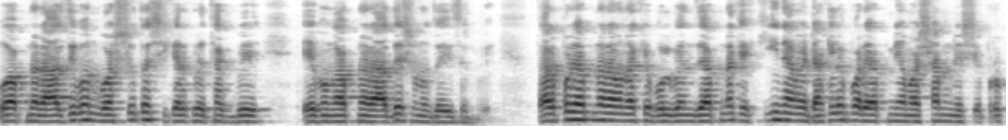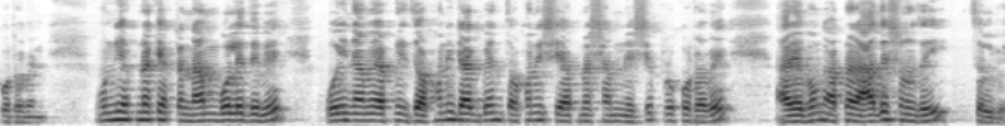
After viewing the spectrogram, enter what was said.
ও আপনার আজীবন বর্ষতা স্বীকার করে থাকবে এবং আপনার আদেশ অনুযায়ী চলবে। তারপরে আপনারা ওনাকে বলবেন যে আপনাকে কী নামে ডাকলে পরে আপনি আমার সামনে এসে প্রকট হবেন। উনি আপনাকে একটা নাম বলে দেবে। ওই নামে আপনি যখনই ডাকবেন তখনই সে আপনার সামনে এসে প্রকট হবে আর এবং আপনার আদেশ অনুযায়ী চলবে।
